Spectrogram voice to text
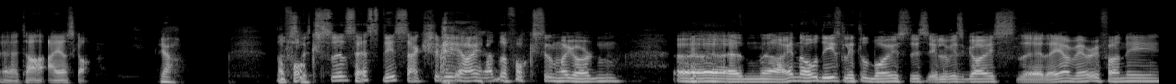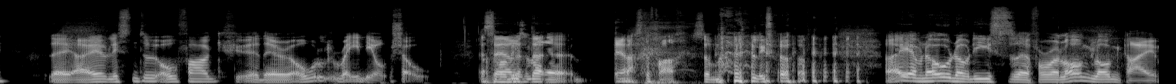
eh, ta eierskap. Ja. The fox says this actually. I had a fox in my garden. Uh, and I know these little boys, these Ylvis guys. They, they are very funny. They, I have listened to OFAG, their old radio show. Jeg Altså, ser, sånn der, eh, Ja. bestefar som liksom I have known of these uh, for a long, long time.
